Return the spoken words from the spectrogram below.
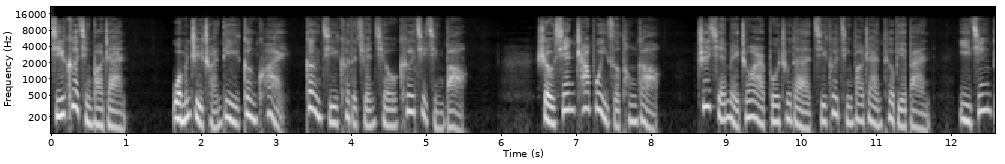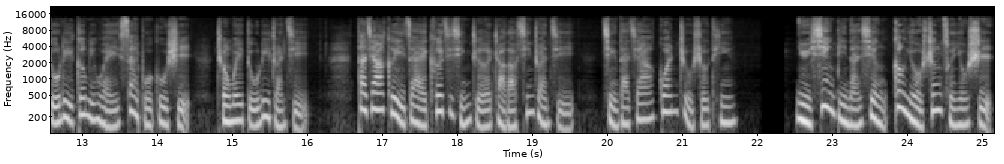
极客情报站，我们只传递更快、更极客的全球科技情报。首先插播一则通告：之前每周二播出的《极客情报站》特别版已经独立更名为《赛博故事》，成为独立专辑。大家可以在科技行者找到新专辑，请大家关注收听。女性比男性更有生存优势。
